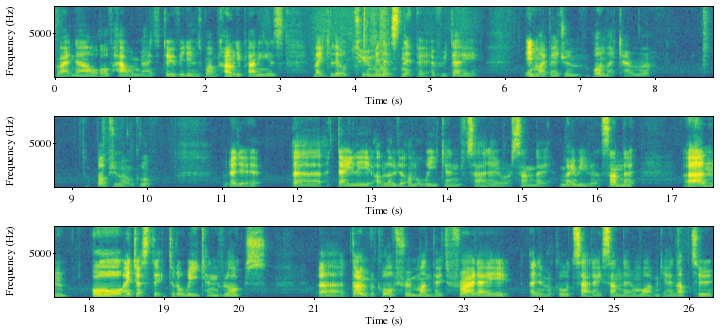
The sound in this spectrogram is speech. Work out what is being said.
right now of how I'm going to do videos. What I'm currently planning is make a little two minute snippet every day in my bedroom on my camera. Bob's your uncle. Edit it uh, daily, upload it on a weekend, Saturday or a Sunday, maybe even a Sunday. Um, or I just stick to the weekend vlogs. Uh, don't record from Monday to Friday and then record Saturday, Sunday on what I'm getting up to.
